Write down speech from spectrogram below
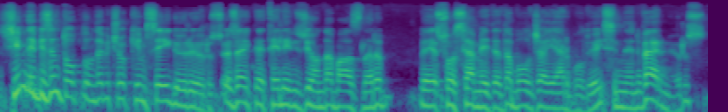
Şimdi bizim toplumda birçok kimseyi görüyoruz. Özellikle televizyonda bazıları ve sosyal medyada bolca yer buluyor. İsimlerini vermiyoruz.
